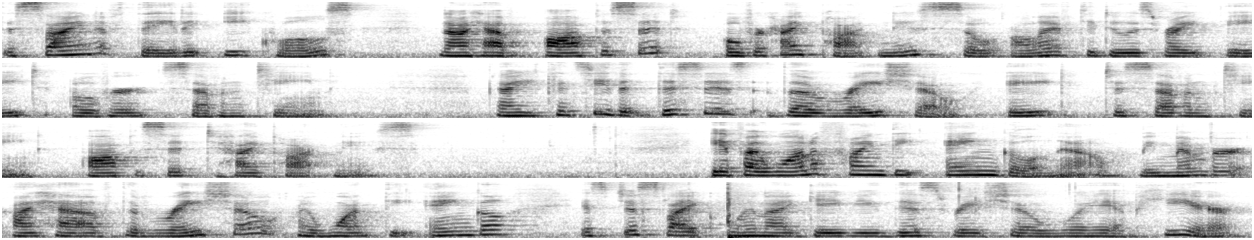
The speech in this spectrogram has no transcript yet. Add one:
The sine of theta equals, now I have opposite over hypotenuse, so all I have to do is write 8 over 17. Now you can see that this is the ratio, 8 to 17, opposite to hypotenuse. If I want to find the angle now, remember I have the ratio, I want the angle. It's just like when I gave you this ratio way up here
